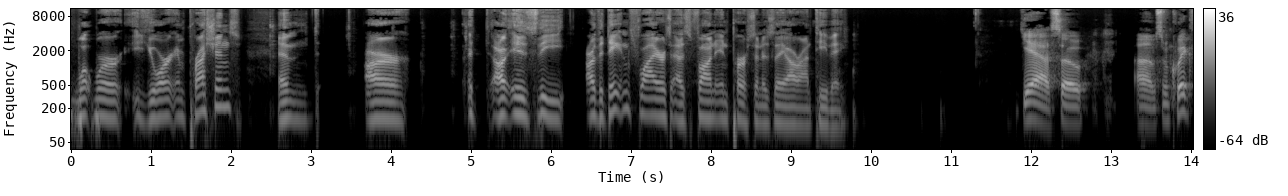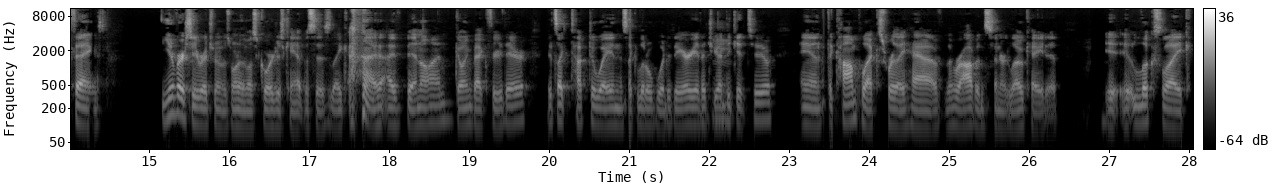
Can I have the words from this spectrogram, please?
what were your impressions? And are, are is the are the Dayton Flyers as fun in person as they are on TV? Yeah. So, um, some quick things. University of Richmond was one of the most gorgeous campuses like I, have been on. Going back through there, it's like tucked away in this like little wooded area that you mm-hmm. had to get to, and the complex where they have the Robins Center located, it, it looks like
